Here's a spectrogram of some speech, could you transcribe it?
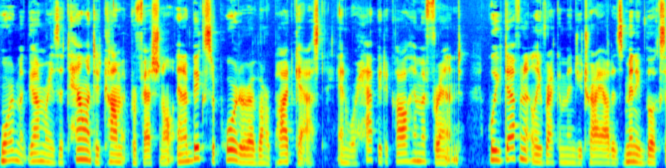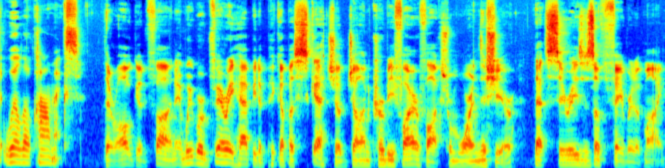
Warren Montgomery is a talented comic professional and a big supporter of our podcast, and we're happy to call him a friend. We definitely recommend you try out his many books at Willow Comics. They're all good fun, and we were very happy to pick up a sketch of John Kirby Firefox from Warren this year. That series is a favorite of mine.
